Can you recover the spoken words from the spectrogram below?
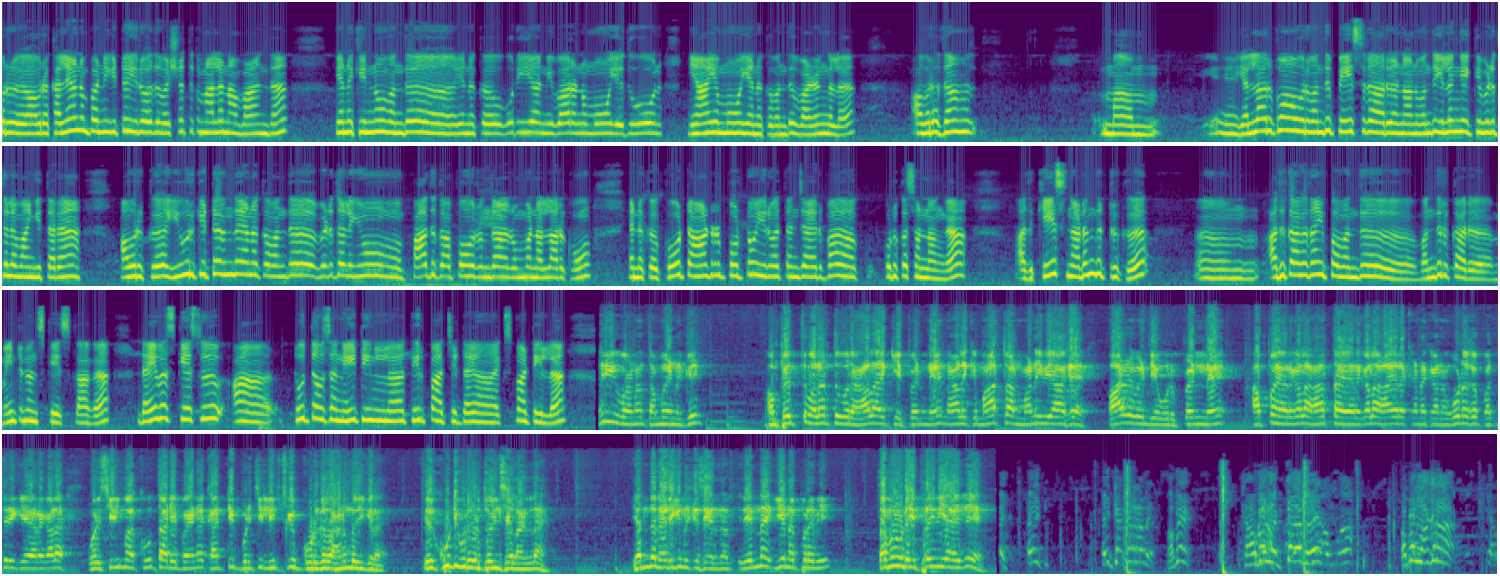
அவர் அவரை கல்யாணம் பண்ணிக்கிட்டு இருபது வருஷத்துக்கு மேலே நான் வாழ்ந்தேன். எனக்கு இன்னும் வந்து எனக்கு உரிய நிவாரணமோ எதுவோ நியாயமோ எனக்கு வந்து வழங்கலை. அவரை தான் ம- எல்லாருக்கும் அவர் வந்து பேசுகிறாரு நான் வந்து இலங்கைக்கு விடுதலை வாங்கி தரேன். அவருக்கு இவர்கிட்ட இருந்து எனக்கு வந்து விடுதலையும் பாதுகாப்பும் இருந்தால் ரொம்ப நல்லாயிருக்கும் எனக்கு கோர்ட் ஆர்டர் போட்டும் இருபத்தஞ்சாயிரம் ரூபாய் கொடுக்க சொன்னாங்க. அது கேஸ் நடந்துட்டுருக்கு. அதுக்காக தான் இப்போ வந்து வந்திருக்காரு மெயின்டெனன்ஸ் கேஸ்க்காக டைவர்ஸ் கேஸு டூ தௌசண்ட் எயிட்டீனில் தீர்ப்பாச்சு டை எக்ஸ்பார்ட்டியில் அறிவு தமிழனுக்கு அவன் பெத்து வளர்த்து ஒரு ஆளாக்கிய பெண்ணு நாளைக்கு மாற்றான் மனைவியாக வாழ வேண்டிய ஒரு பெண்ணு அப்பா இறகல ஆத்தா இறகல ஆயிரக்கணக்கான ஊடக பத்திரிகை இறகல ஒரு சினிமா கூத்தாடி பையனை கட்டி பிடிச்சி லிப்ஸ்கிப் கொடுக்கறது அனுமதிக்கிறேன் இது கூட்டி கொடுக்குற தொழில் செய்யலாம்ல? எந்த நடிகனுக்கு செய்யறது? இது என்ன ஈன பிறவி? தமிழுடைய பிறவியா இது? அவன் லட்டா அவன் லகரா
